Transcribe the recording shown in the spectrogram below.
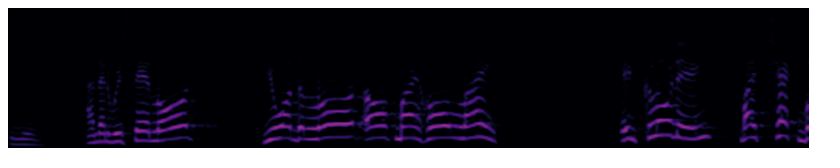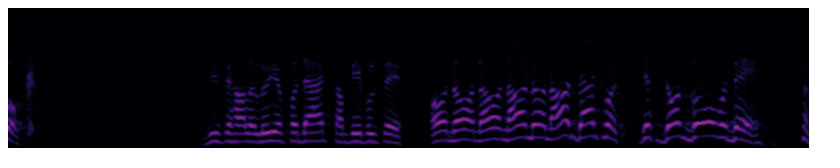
to you. And then we say, Lord, you are the Lord of my whole life, including my checkbook. Do you say hallelujah for that? Some people say, oh, no, no, no, no, not that one. Just don't go over there.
